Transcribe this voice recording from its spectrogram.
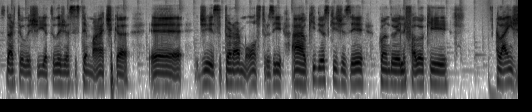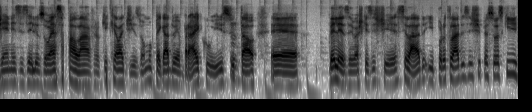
estudar teologia, teologia sistemática, é, de se tornar monstros e ah, o que Deus quis dizer quando ele falou que lá em Gênesis ele usou essa palavra, o que que ela diz? Vamos pegar do hebraico isso hum. e tal. É, beleza, eu acho que existe esse lado e por outro lado existe pessoas que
